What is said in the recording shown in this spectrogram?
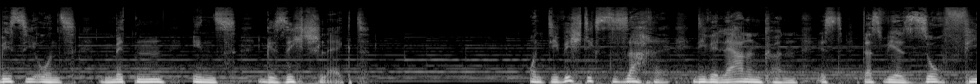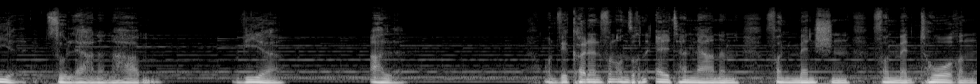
bis sie uns mitten ins Gesicht schlägt. Und die wichtigste Sache, die wir lernen können, ist, dass wir so viel zu lernen haben. Wir alle. Und wir können von unseren Eltern lernen, von Menschen, von Mentoren,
